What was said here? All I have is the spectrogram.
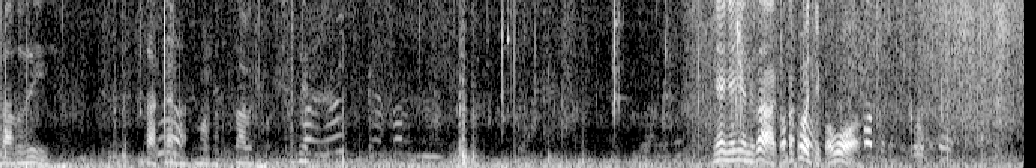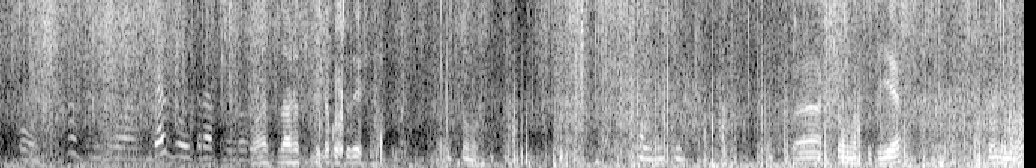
Зразу гріється. Так, термоси можна поставити поки сюди. Ні, ні, ні, не так. Отако, типу, во. Де ж Можеш навіть чуть-чуть таку сюди ще. підсунути. Так, що у нас тут є? Що нема?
